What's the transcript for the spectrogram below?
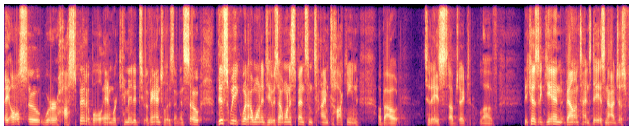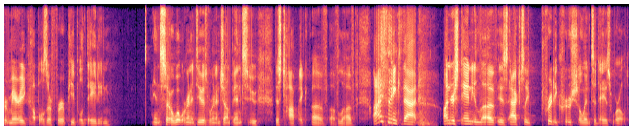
they also were hospitable and were committed to evangelism. And so this week, what I want to do is I want to spend some time talking about today's subject, love. Because again, Valentine's Day is not just for married couples or for people dating. And so, what we're going to do is we're going to jump into this topic of, of love. I think that understanding love is actually pretty crucial in today's world.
